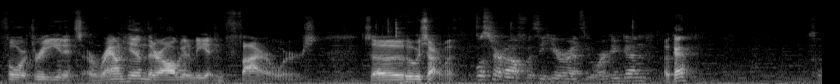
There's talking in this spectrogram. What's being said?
four, three units around him. They're all going to be getting fire orders. So who we starting with? We'll start off with the hero at the organ gun. Okay. So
